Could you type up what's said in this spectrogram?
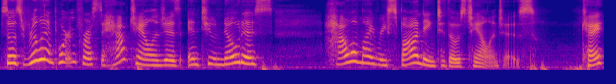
So it's really important for us to have challenges and to notice how am I responding to those challenges? Okay.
